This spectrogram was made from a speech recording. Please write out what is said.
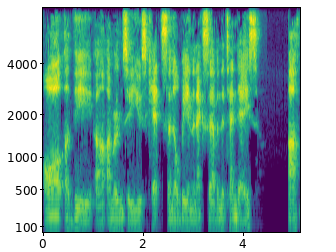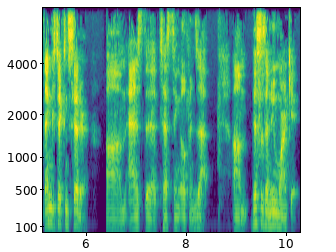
all of the uh, emergency use kits, and it'll be in the next seven to 10 days. Uh, things to consider um, as the testing opens up. Um, this is a new market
